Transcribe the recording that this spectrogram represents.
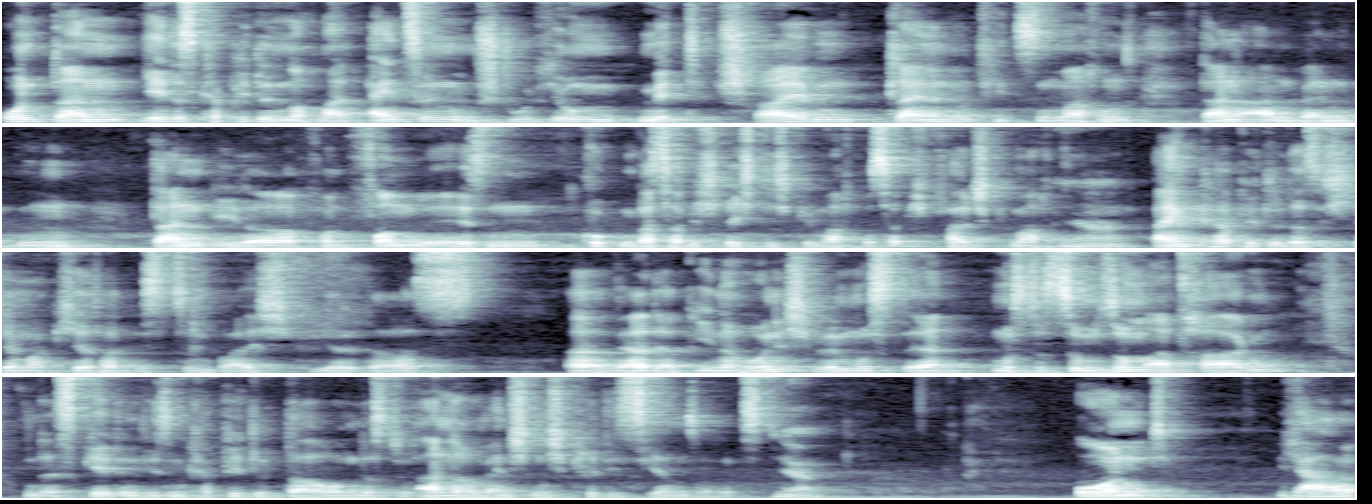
und dann jedes Kapitel nochmal einzeln im Studium mitschreiben, kleine Notizen machen, dann anwenden, dann wieder von vorn lesen, gucken, was habe ich richtig gemacht, was habe ich falsch gemacht. Ja. Ein Kapitel, das ich hier markiert habe, ist zum Beispiel, dass äh, wer der Biene Honig will, muss, der, muss das Summ-Summ ertragen. Und es geht in diesem Kapitel darum, dass du andere Menschen nicht kritisieren sollst. Ja. Und ja,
